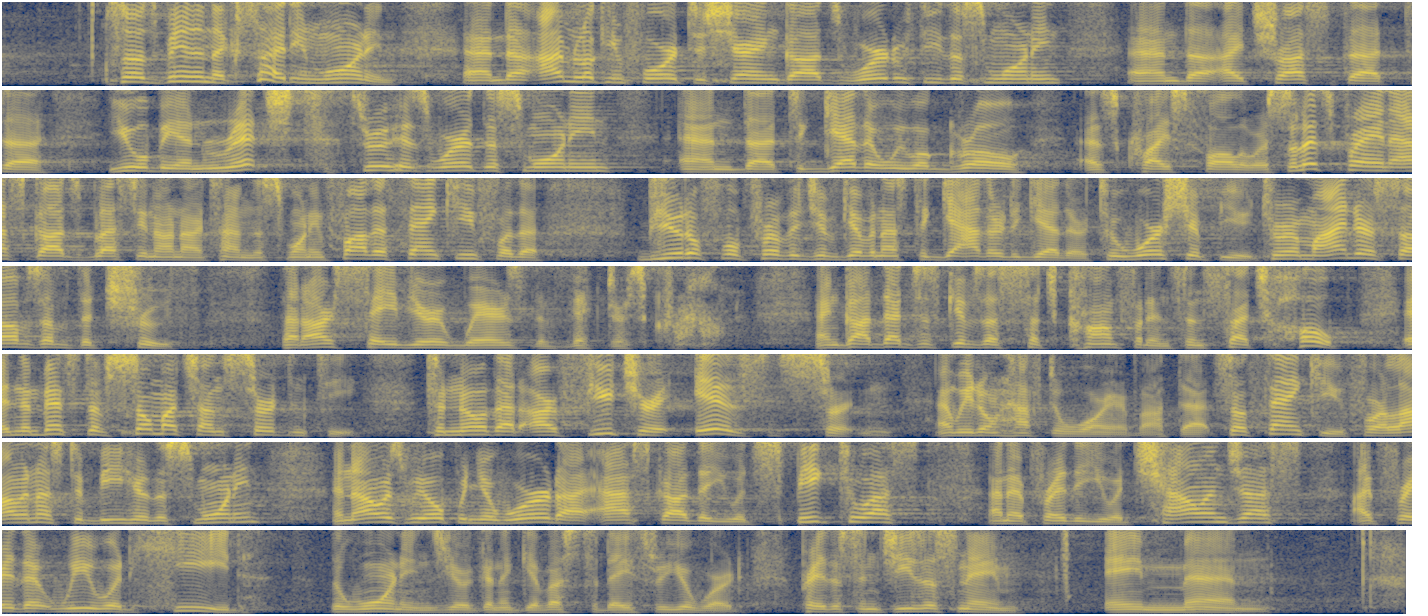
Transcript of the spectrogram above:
So it's been an exciting morning, and uh, I'm looking forward to sharing God's word with you this morning. And uh, I trust that uh, you will be enriched through his word this morning, and uh, together we will grow as Christ followers. So let's pray and ask God's blessing on our time this morning. Father, thank you for the beautiful privilege you've given us to gather together, to worship you, to remind ourselves of the truth that our Savior wears the victor's crown. And God, that just gives us such confidence and such hope in the midst of so much uncertainty to know that our future is certain and we don't have to worry about that. So thank you for allowing us to be here this morning. And now, as we open your word, I ask God that you would speak to us and I pray that you would challenge us. I pray that we would heed the warnings you're going to give us today through your word. Pray this in Jesus' name. Amen.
